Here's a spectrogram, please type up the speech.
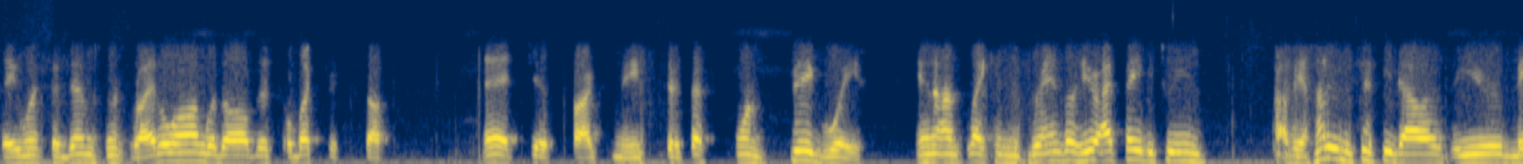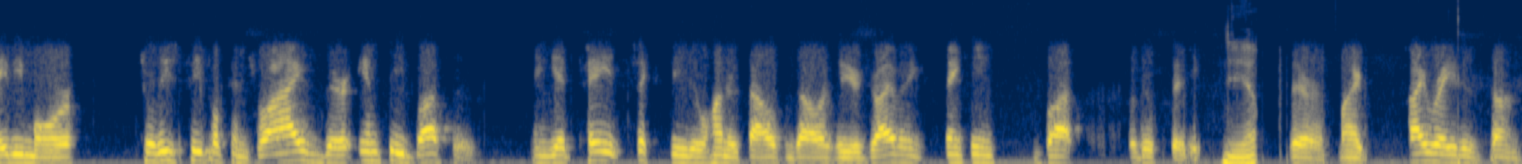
they went to them went right along with all this electric stuff. That just bugs me. That's one big waste. And on, like in Grandville here, I pay between probably $150 a year, maybe more, so these people can drive their empty buses and get paid sixty to $100,000 a year driving a stinking bus for this city. Yep. There, my tirade is done.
